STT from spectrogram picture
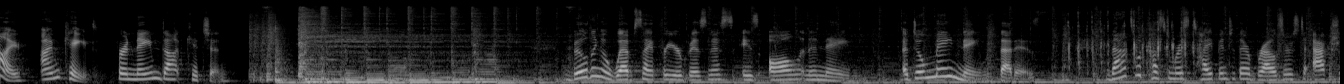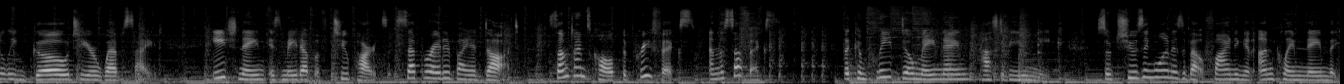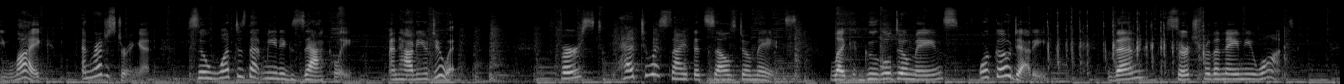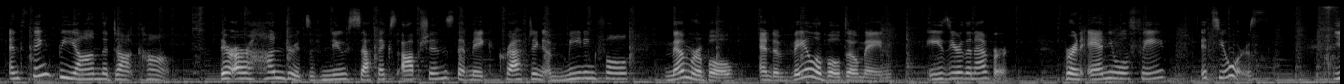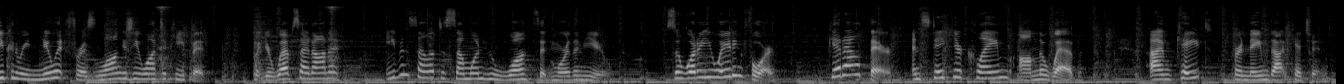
Hi, I'm Kate for Name.Kitchen. Building a website for your business is all in a name. A domain name, that is. That's what customers type into their browsers to actually go to your website. Each name is made up of two parts, separated by a dot, sometimes called the prefix and the suffix. The complete domain name has to be unique, so choosing one is about finding an unclaimed name that you like and registering it. So what does that mean exactly, and how do you do it? First, head to a site that sells domains, like Google Domains or GoDaddy. Then, search for the name you want. And think beyond the .com. There are hundreds of new suffix options that make crafting a meaningful, memorable, and available domain easier than ever. For an annual fee, it's yours. You can renew it for as long as you want to keep it, put your website on it, even sell it to someone who wants it more than you. So what are you waiting for? Get out there and stake your claim on the web. I'm Kate for Name.Kitchen.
